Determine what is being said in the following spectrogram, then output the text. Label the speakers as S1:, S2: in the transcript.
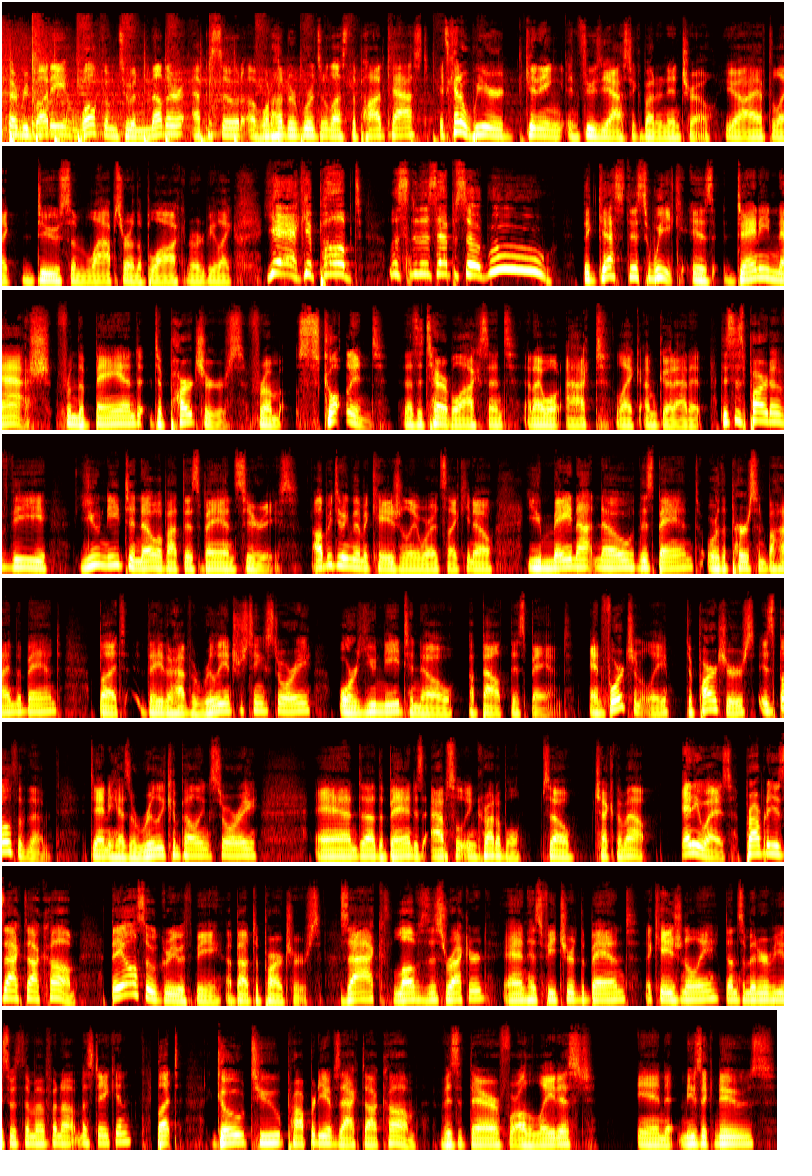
S1: Up, everybody? Welcome to another episode of 100 Words or Less, the podcast. It's kind of weird getting enthusiastic about an intro. Yeah, I have to like do some laps around the block in order to be like, yeah, get pumped. Listen to this episode. Woo! The guest this week is Danny Nash from the band Departures from Scotland. That's a terrible accent, and I won't act like I'm good at it. This is part of the you need to know about this band series. I'll be doing them occasionally where it's like, you know, you may not know this band or the person behind the band, but they either have a really interesting story or you need to know about this band. And fortunately, Departures is both of them. Danny has a really compelling story, and uh, the band is absolutely incredible. So check them out. Anyways, propertyofzack.com. They also agree with me about Departures. Zack loves this record and has featured the band occasionally, done some interviews with them if I'm not mistaken. But go to propertyofzack.com. Visit there for all the latest in music news.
